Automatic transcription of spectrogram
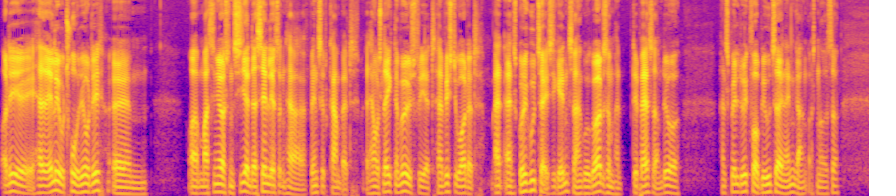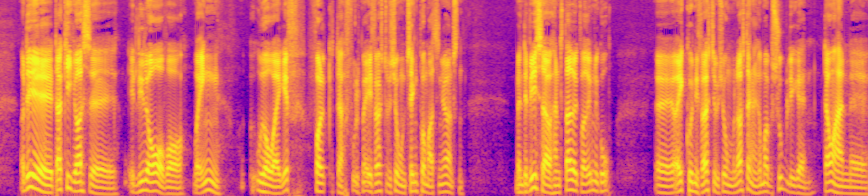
Og det havde alle jo troet, det var det. Øhm, og Martin Jørgensen siger der selv efter den her venskabskamp, at, at han var slet ikke nervøs, fordi at han vidste jo godt, at han, han skulle ikke udtages igen, så han kunne gøre det, som han, det passer ham. Det var, han spillede jo ikke for at blive udtaget en anden gang og sådan noget. Så. Og det, øh, der gik også øh, et lille år, hvor, hvor ingen, udover AGF, folk, der fulgte med i første division, tænkte på Martin Jørgensen. Men det viser sig jo, at han stadigvæk var rimelig god. Øh, og ikke kun i første division, men også da han kom op i Superligaen. Der var han, øh,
